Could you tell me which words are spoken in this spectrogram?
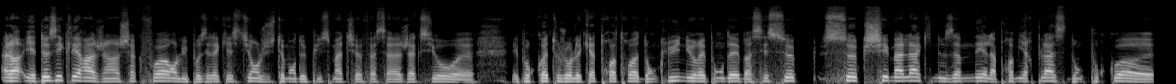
Alors, il y a deux éclairages. hein. À chaque fois, on lui posait la question, justement, depuis ce match face à Ajaccio, euh, et pourquoi toujours le 4-3-3 Donc, lui il nous répondait, bah, c'est ce, ce schéma-là qui nous a mené à la première place, donc pourquoi euh,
